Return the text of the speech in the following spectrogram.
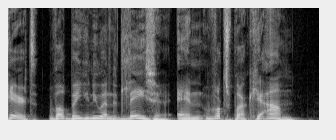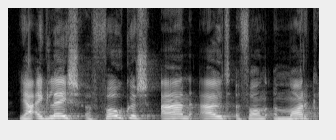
Geert, wat ben je nu aan het lezen en wat sprak je aan? Ja, ik lees Focus aan uit van Mark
